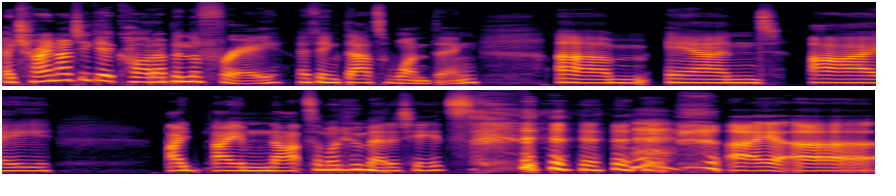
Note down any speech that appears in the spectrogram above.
I try not to get caught up in the fray. I think that's one thing. Um, and I I, I am not someone who meditates. I, uh,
